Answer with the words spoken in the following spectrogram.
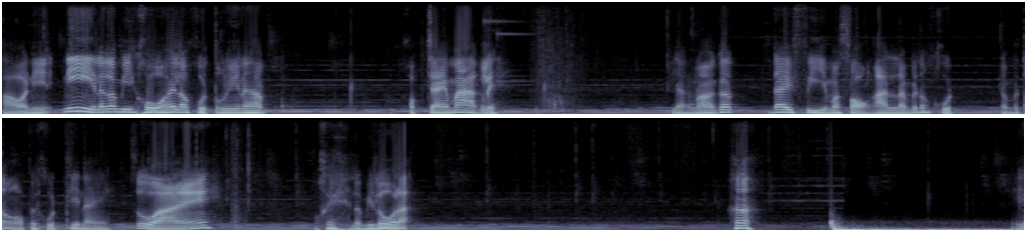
เผาอันนี้นี่แล้วก็มีโคให้เราขุดตรงนี้นะครับ ขอบใจมากเลย อย่างน้อยก็ได้ฟรีมาสองอันแล้วไม่ต้องขุด เราไม่ต้องออกไปขุดที่ไหน สวย โอเค เรามีโล่ละฮะเอ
